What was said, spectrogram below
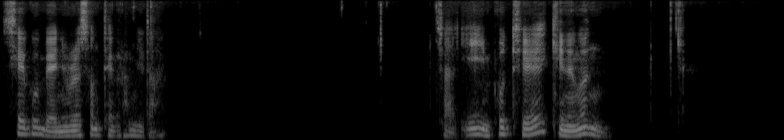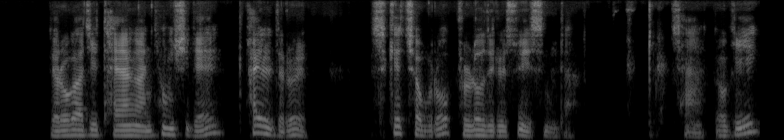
세부 메뉴를 선택을 합니다. 자, 이 임포트의 기능은 여러 가지 다양한 형식의 파일들을 스케치업으로 불러드릴 수 있습니다. 자, 여기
